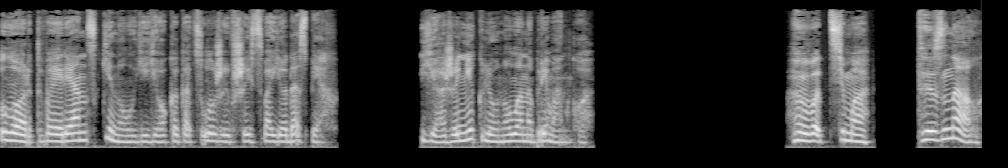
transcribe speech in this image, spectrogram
Лорд Вэриан скинул ее, как отслуживший свое доспех. Я же не клюнула на приманку. «Вот тьма, ты знал!»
